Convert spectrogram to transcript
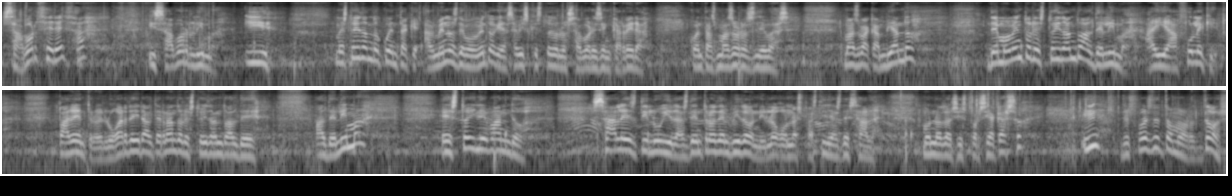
sabor cereza y sabor lima. Y me estoy dando cuenta que, al menos de momento, que ya sabéis que esto de los sabores en carrera, cuantas más horas llevas, más va cambiando. De momento le estoy dando al de lima, ahí a full equip, para adentro. En lugar de ir alternando, le estoy dando al de, al de lima. Estoy llevando sales diluidas dentro del bidón y luego unas pastillas de sal monodosis por si acaso. Y después de tomar dos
